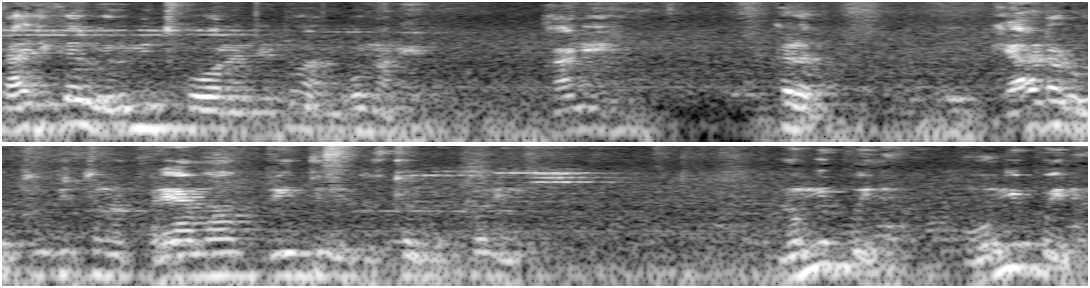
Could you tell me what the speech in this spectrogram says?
రాజకీయాలు విరమించుకోవాలనేట్టు అనుకున్నా నేను కానీ ఇక్కడ క్యాడర్ చూపిస్తున్న ప్రేమ ప్రీతిని దృష్టిలో పెట్టుకొని లొంగిపోయినా వంగిపోయినా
